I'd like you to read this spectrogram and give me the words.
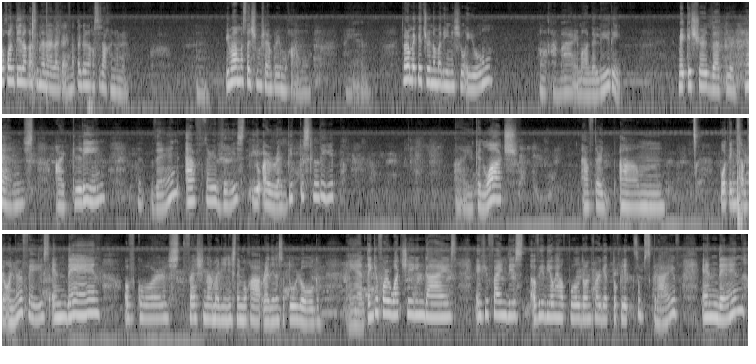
So, konti lang kasi nalalagay. Matagal na kasi sa akin yun eh. Mm. Imamassage mo syempre yung mukha mo. Ayan. Pero make sure na malinis yung iyong mga kamay, mga daliri. Make sure that your hands are clean Then, after this, you are ready to sleep. Uh, you can watch after um, putting something on your face. And then, of course, fresh na, malinis na yung mukha, ready na sa tulog. Ayan. Thank you for watching, guys. If you find this video helpful, don't forget to click subscribe. And then,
